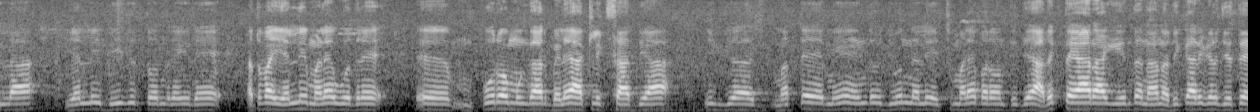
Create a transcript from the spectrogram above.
ಇಲ್ಲ, ಎಲ್ಲಿ ಬೀಜದ ತೊಂದರೆ ಇದೆ, ಅಥವಾ ಎಲ್ಲಿ ಮಳೆ ಹೋದರೆ ಪೂರ್ವ ಮುಂಗಾರು ಬೆಳೆ ಹಾಕ್ಲಿಕ್ಕೆ ಸಾಧ್ಯ, ಈಗ ಮತ್ತೆ ಮೇ ಎಂಡು ಜೂನ್ನಲ್ಲಿ ಹೆಚ್ಚು ಮಳೆ ಬರುವಂತಿದೆ, ಅದಕ್ಕೆ ತಯಾರಾಗಿ ಅಂತ ನಾನು ಅಧಿಕಾರಿಗಳ ಜೊತೆ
